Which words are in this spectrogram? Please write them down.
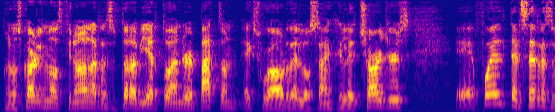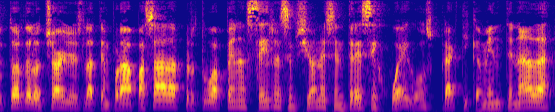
Con los Cardinals firmaron al receptor abierto Andrew Patton, exjugador de Los Angeles Chargers. Eh, fue el tercer receptor de los Chargers la temporada pasada, pero tuvo apenas 6 recepciones en 13 juegos, prácticamente nada.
